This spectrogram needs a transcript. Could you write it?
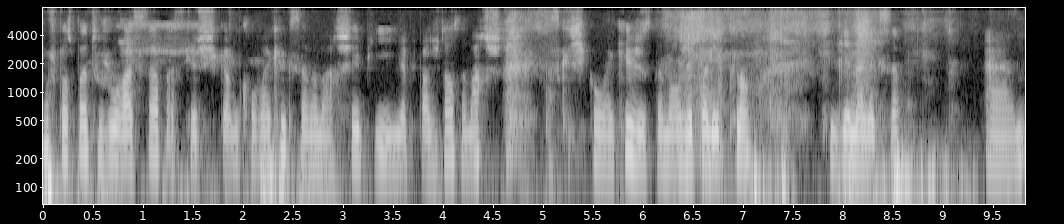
moi je pense pas toujours à ça parce que je suis comme convaincue que ça va marcher, puis la plupart du temps ça marche parce que je suis convaincue justement, j'ai pas les plans qui viennent avec ça. Euh,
